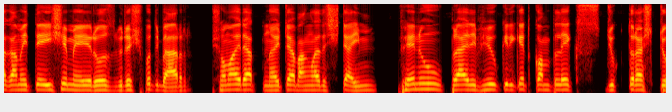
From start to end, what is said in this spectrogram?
আগামী তেইশে মে, রোজ বৃহস্পতিবার। সময় রাত নয়টা, Bangladesh time venue Prairie View cricket complex, যুক্তরাষ্ট্র।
